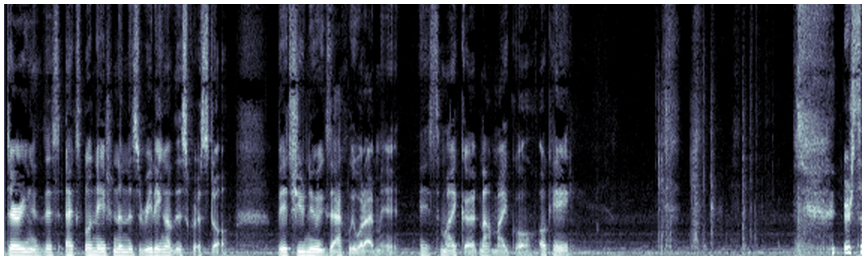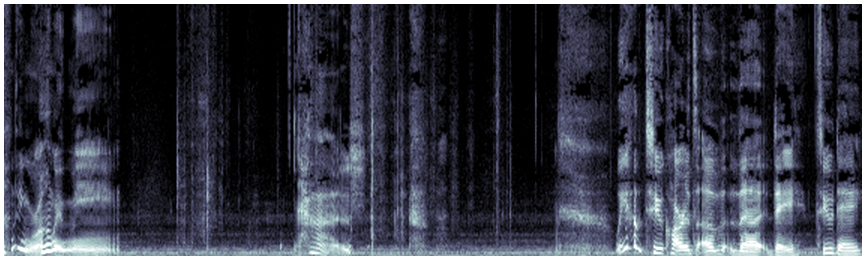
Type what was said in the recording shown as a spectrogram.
during this explanation and this reading of this crystal. Bitch, you knew exactly what I meant. It's Micah, not Michael, okay? There's something wrong with me. Gosh. We have two cards of the day today.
